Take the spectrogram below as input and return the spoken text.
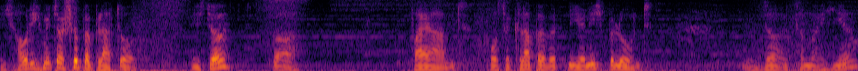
ich hau dich mit der Schippe platt, du. Siehst du? So. Feierabend. Große Klappe wird hier nicht belohnt. So, jetzt haben wir hier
